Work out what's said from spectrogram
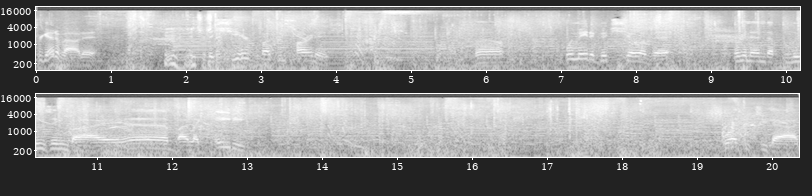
forget about it. Hmm, The sheer fucking carnage. Well, we made a good show of it. We're gonna end up losing by, uh, by like 80. Wasn't too bad.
